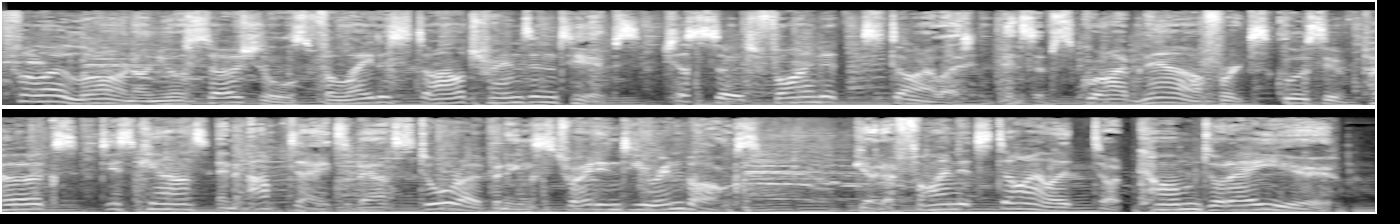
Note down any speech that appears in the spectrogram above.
Follow Lauren on your socials for latest style trends and tips. Just search Find It, Style It, and subscribe now for exclusive perks, discounts, and updates about store openings straight into your inbox. Go to finditstyleit.com.au.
